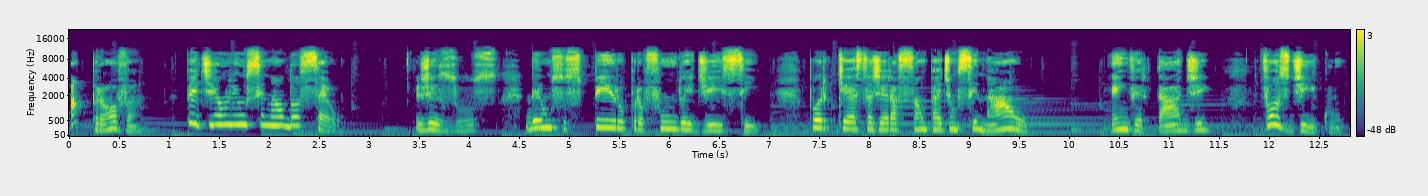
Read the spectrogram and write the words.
à prova, pediam-lhe um sinal do céu. Jesus deu um suspiro profundo e disse: Por que essa geração pede um sinal? Em verdade, vos digo,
